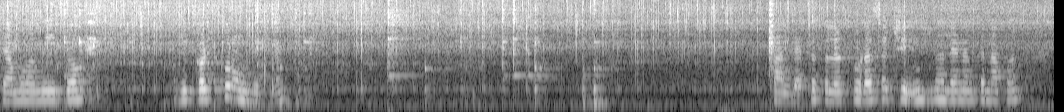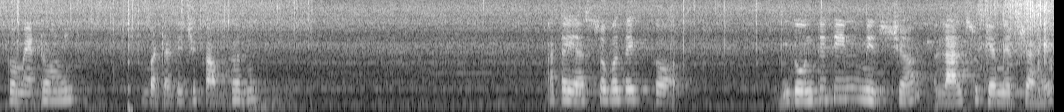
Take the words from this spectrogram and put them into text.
त्यामुळं मी इथं हे कट करून घेतलं. कांद्याचा कलर थोडासा चेंज झाल्यानंतर आपण टोमॅटो आणि बटाट्याचे काप घालू. आता याचसोबत एक दोन ते तीन मिरच्या लाल सुक्या मिरच्या आहेत.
